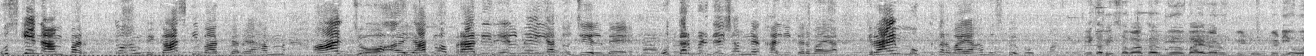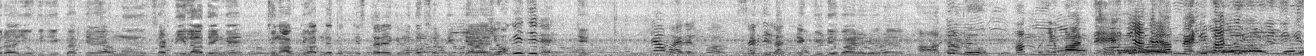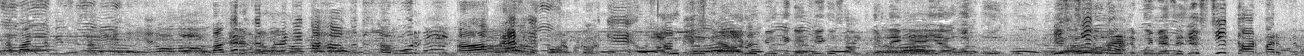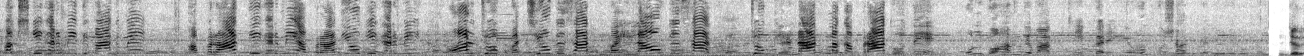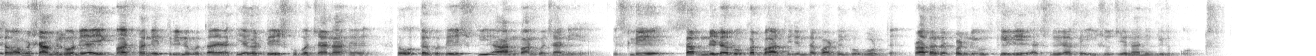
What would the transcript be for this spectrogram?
उसके नाम पर। तो हम विकास की बात कर रहे हैं। हम आज जो या तो अपराधी रेल में या तो जेल में है। उत्तर प्रदेश हमने खाली करवाया क्राइम मुक्त करवाया हम इस पे वोट मांगे एक अभी सभा का वायरल वीडियो हो रहा है योगी जी का कि हम सर्दी ला देंगे चुनाव के बाद में तो किस तरह की मतलब सर्दी क्या है? योगी जी ने? जी। क्या वायरल हुआ? सर्दी ला एक वीडियो वायरल हो रहा है। हाँ तो लो हम ये मानते हैं कि अगर अब पहली बात तो योगी जी की सवाल कभी फिसलती नहीं है। मगर अगर उन्होंने कहा होगा ज़रूर प्रेस तोड़ मटोड़ के आरोपियों आरोपियों की गर्मी को शांत कर देंगे या और निश्चित कोई मैसेज निश्चित तौर पर विपक्ष की गर्मी दिमाग में अपराध की गर्मी अपराधियों की गर्मी और जो बच्चियों के साथ महिलाओं के साथ जो घृणात्मक अपराध होते हैं उनको हम दिमाग ठीक करेंगे उनको शांत करेंगे। जनसभा में शामिल होने आई एक भाजपा नेत्री ने बताया कि अगर देश को बचाना है तो उत्तर प्रदेश की आन बान बचानी है। इसलिए सब निडर होकर भारतीय जनता पार्टी को वोट दें। प्रातः दर्पण न्यूज़ के लिए अचनेरा से ईशु चेनानी की रिपोर्ट।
